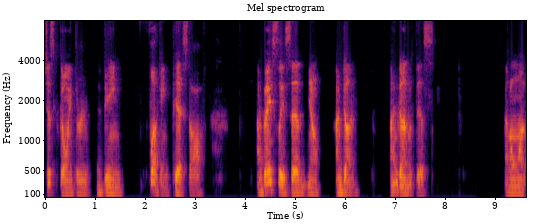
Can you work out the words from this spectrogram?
just going through being fucking pissed off, I basically said, you know, I'm done. I'm done with this. I don't want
